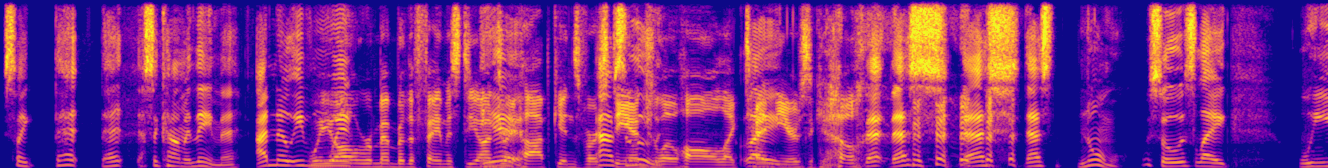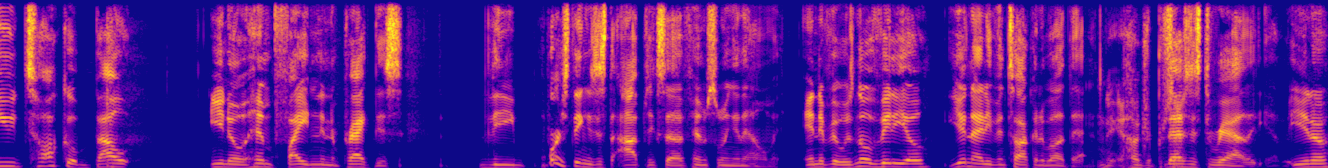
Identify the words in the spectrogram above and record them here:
It's like that that that's a common thing, man. I know even We when all remember the famous DeAndre Yeah, Hopkins versus absolutely. DeAngelo Hall like ten Like, years ago. that that's that's that's normal. So it's like when you talk about you know him fighting in the practice, the worst thing is just the optics of him swinging the helmet. And if it was no video, you're not even talking about that. Hundred percent. That's just the reality of it, you know.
